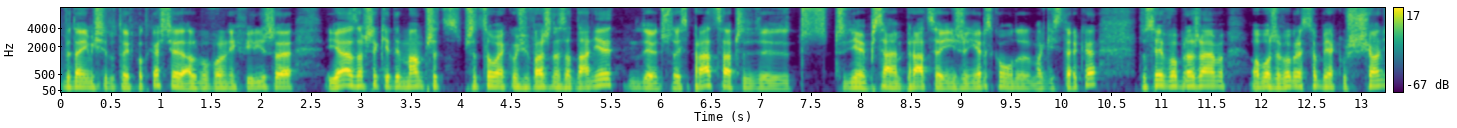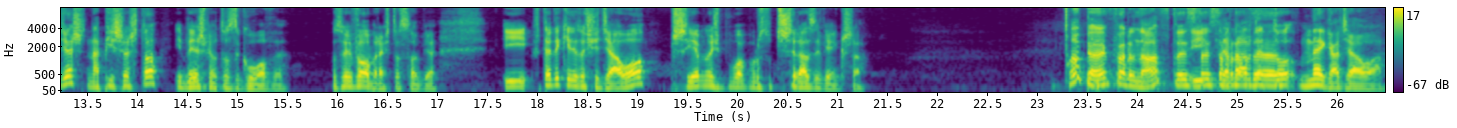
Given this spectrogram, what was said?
wydaje mi się tutaj w podcaście albo w wolnej chwili, że ja zawsze, kiedy mam przed, przed sobą jakieś ważne zadanie, nie wiem, czy to jest praca, czy, y, czy, czy nie wiem, pisałem pracę inżynierską, magisterkę, to sobie wyobrażałem, o Boże, wyobraź sobie, jak już siądziesz, napiszesz to i będziesz miał to z głowy. To sobie wyobraź to sobie. I wtedy, kiedy to się działo, przyjemność była po prostu trzy razy większa. Okej, fair enough. To jest, I to jest naprawdę... naprawdę... to mega działa.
